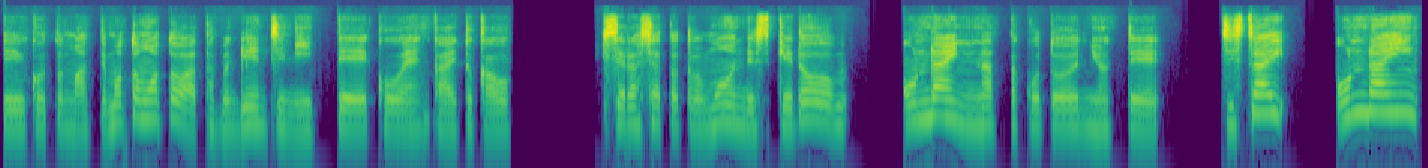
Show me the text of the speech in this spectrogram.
ていうこともあって、もともとは多分現地に行って講演会とかをしてらっしゃったと思うんですけど、オンラインになったことによって、実際オンライン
